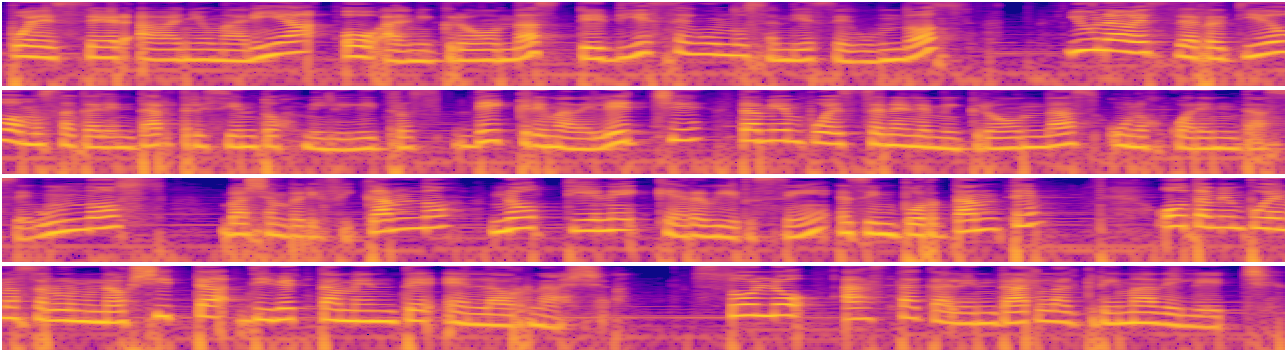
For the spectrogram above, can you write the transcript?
puede ser a baño maría o al microondas de 10 segundos en 10 segundos y una vez derretido vamos a calentar 300 mililitros de crema de leche. También puede ser en el microondas unos 40 segundos. Vayan verificando. No tiene que hervir, ¿sí? Es importante. O también pueden hacerlo en una ollita directamente en la hornalla. Solo hasta calentar la crema de leche.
